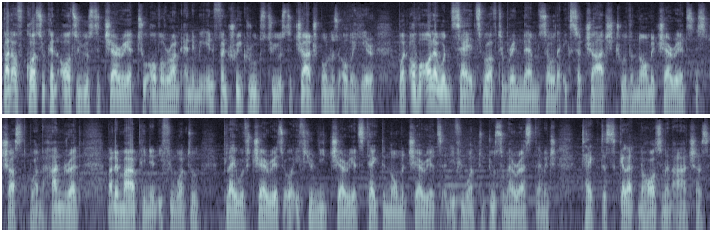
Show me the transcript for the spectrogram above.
but of course you can also use the chariot to overrun enemy infantry groups to use the charge bonus over here. But overall I wouldn't say it's worth to bring them. So the extra charge to the normal chariots is just 100. But in my opinion if you want to play with chariots or if you need chariots take the normal chariots and if you want to do some harass damage take the skeleton horsemen archers.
